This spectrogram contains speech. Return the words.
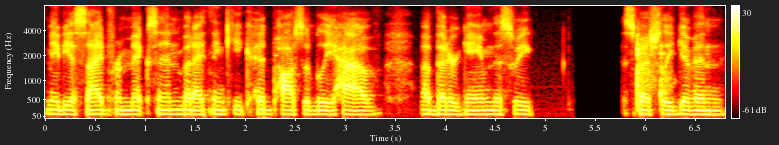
maybe aside from Mixon, but I think he could possibly have a better game this week, especially given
